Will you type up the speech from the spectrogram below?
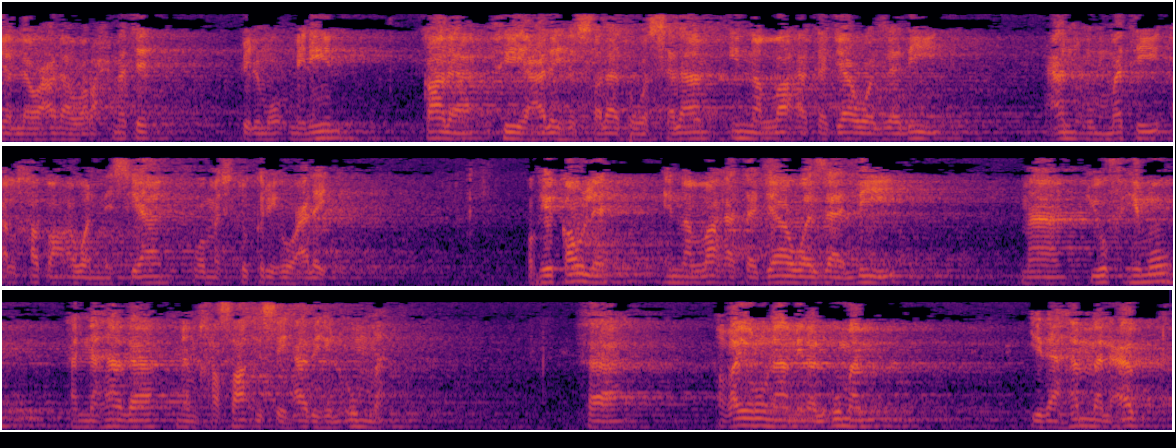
جل وعلا ورحمته بالمؤمنين. قال فيه عليه الصلاة والسلام إن الله تجاوز لي عن أمتي الخطأ والنسيان وما استكره عليه. وفي قوله إن الله تجاوز لي ما يفهم أن هذا من خصائص هذه الأمة. فغيرنا من الأمم إذا هم العبد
